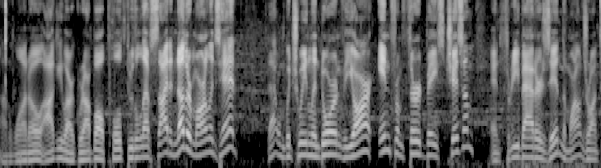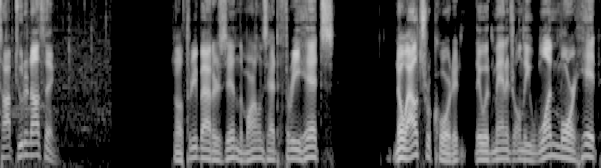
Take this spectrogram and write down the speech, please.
On 1 0, Aguilar ground ball pulled through the left side. Another Marlins hit. That one between Lindor and Villar. In from third base, Chisholm. And three batters in. The Marlins are on top 2 to nothing. Three batters in, the Marlins had three hits, no outs recorded. They would manage only one more hit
